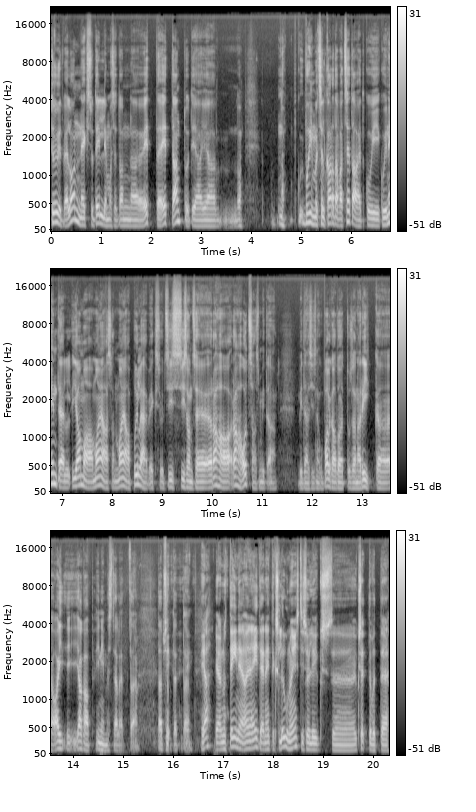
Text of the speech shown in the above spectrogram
tööd veel on, eks ju, tellimused on äh, ette, ette antud ja, ja noh noh, põhimõtteliselt kardavad seda, et kui, kui nendel jama majas on, maja põleb, eks ju, et siis, siis on see raha, raha otsas, mida. mida siis nagu palgatoetusena riik äh, jagab inimestele, et täpselt, et. jah, ja noh, teine näide näiteks Lõuna-Eestis oli üks, üks ettevõte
